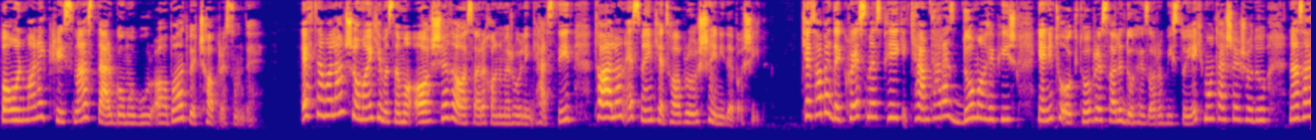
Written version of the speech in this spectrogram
با عنوان کریسمس در گم و گور آباد به چاپ رسونده. احتمالا شمایی که مثل ما عاشق آثار خانم رولینگ هستید تا الان اسم این کتاب رو شنیده باشید. کتاب The Christmas Pig کمتر از دو ماه پیش یعنی تو اکتبر سال 2021 منتشر شد و نظر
